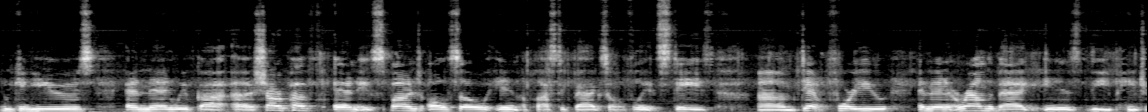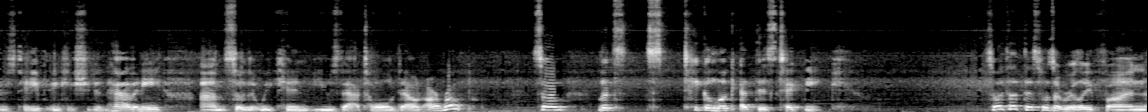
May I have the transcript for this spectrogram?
we can use. And then we've got a shower puff and a sponge also in a plastic bag. So hopefully it stays um, damp for you. And then around the bag is the painter's tape in case you didn't have any um, so that we can use that to hold down our rope. So let's take a look at this technique. So I thought this was a really fun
